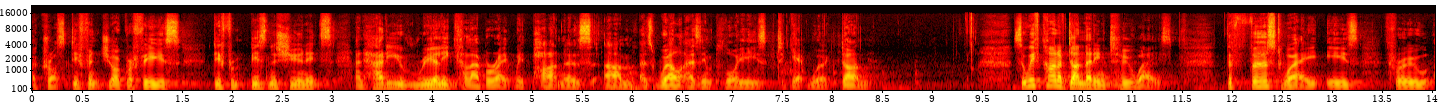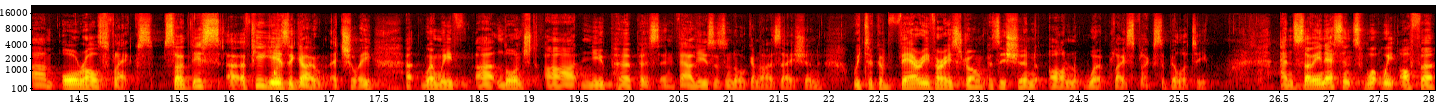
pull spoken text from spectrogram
across different geographies, different business units, and how do you really collaborate with partners um, as well as employees to get work done? So we've kind of done that in two ways. The first way is through um, All Roles Flex. So this, uh, a few years ago, actually, uh, when we uh, launched our new purpose and values as an organisation, we took a very, very strong position on workplace flexibility. And so in essence, what we offer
